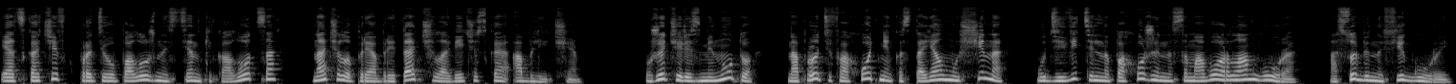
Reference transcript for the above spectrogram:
и, отскочив к противоположной стенке колодца, начало приобретать человеческое обличие. Уже через минуту напротив охотника стоял мужчина, удивительно похожий на самого Орлангура — особенно фигурой.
